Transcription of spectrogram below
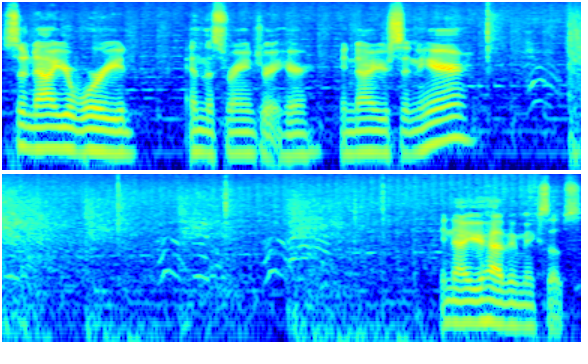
So now you're worried in this range right here, and now you're sitting here, and now you're having mix ups.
